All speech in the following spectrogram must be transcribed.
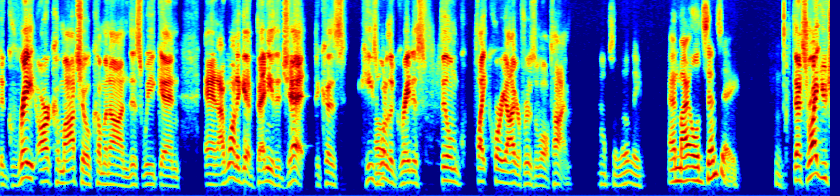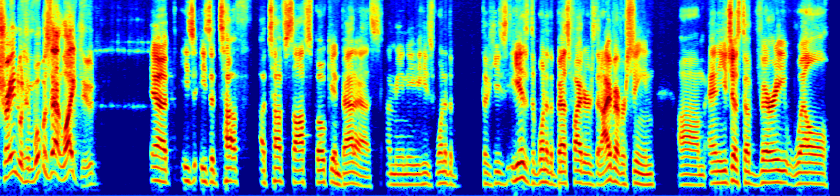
the great Art Camacho coming on this weekend. And I want to get Benny the Jet because he's oh. one of the greatest film fight choreographers of all time. Absolutely. And my old sensei. That's right. You trained with him. What was that like, dude? Yeah, he's he's a tough, a tough, soft-spoken badass. I mean, he, he's one of the, the he's he is the, one of the best fighters that I've ever seen. Um, and he's just a very well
